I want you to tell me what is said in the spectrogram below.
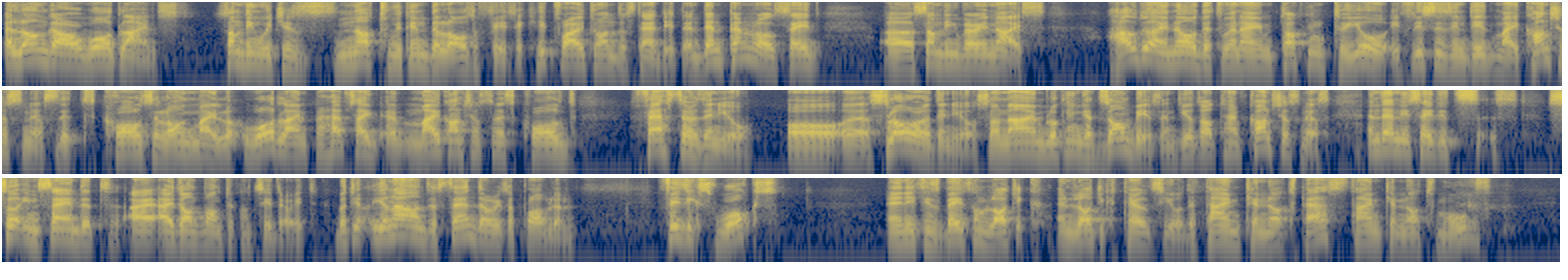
along our world lines something which is not within the laws of physics. He tried to understand it. And then Penrose said uh, something very nice. How do I know that when I am talking to you, if this is indeed my consciousness that crawls along my world line, perhaps I, uh, my consciousness crawled faster than you or uh, slower than you. So now I'm looking at zombies and you don't have consciousness. And then he said it's so insane that I, I don't want to consider it. But you, you now understand there is a problem. Physics works, and it is based on logic, and logic tells you that time cannot pass, time cannot move.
